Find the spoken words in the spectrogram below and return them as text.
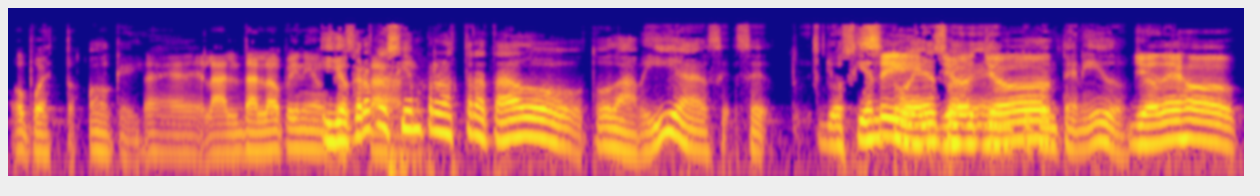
opuesto. Ok. De la- dar la opinión. Y yo creo que siempre lo has tratado todavía. se- se- yo siento Sí, eso yo- en, yo- tu contenido. Yo dejo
